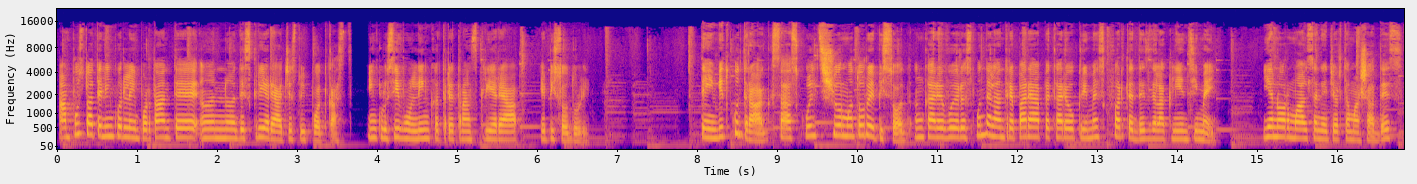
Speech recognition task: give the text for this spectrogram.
Am pus toate linkurile importante în descrierea acestui podcast, inclusiv un link către transcrierea episodului. Te invit cu drag să asculți și următorul episod, în care voi răspunde la întrebarea pe care o primesc foarte des de la clienții mei. E normal să ne certăm așa des?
